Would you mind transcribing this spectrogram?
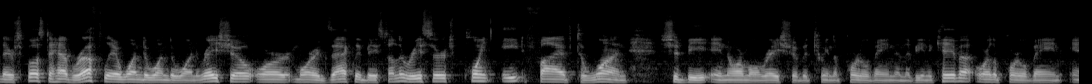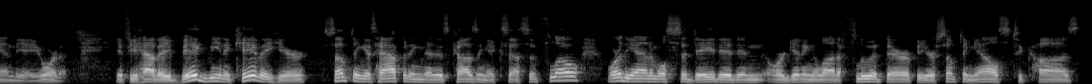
they're supposed to have roughly a 1 to 1 to 1 ratio, or more exactly based on the research, 0.85 to 1 should be a normal ratio between the portal vein and the vena cava, or the portal vein and the aorta. If you have a big vena cava here, something is happening that is causing excessive flow, or the animal's sedated and, or getting a lot of fluid therapy or something else to cause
